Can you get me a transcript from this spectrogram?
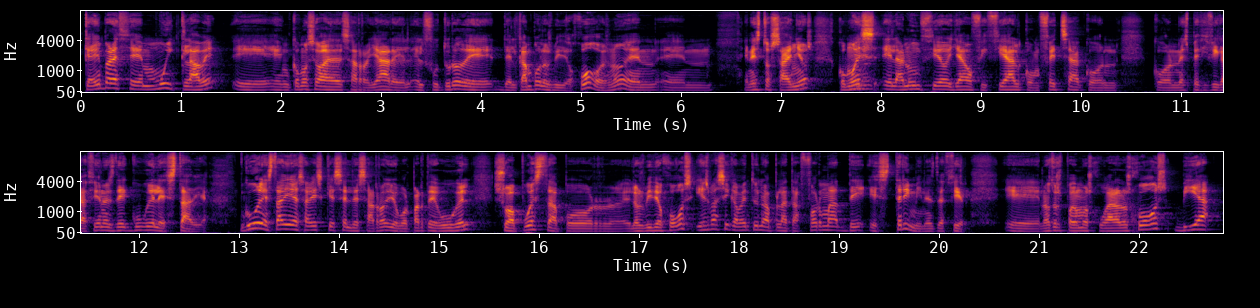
que a mí me parece muy clave eh, en cómo se va a desarrollar el, el futuro de- del campo de los videojuegos ¿no? en, en- en estos años, como es el anuncio ya oficial con fecha, con, con especificaciones de Google Stadia. Google Stadia ya sabéis que es el desarrollo por parte de Google, su apuesta por eh, los videojuegos y es básicamente una plataforma de streaming, es decir, eh, nosotros podemos jugar a los juegos vía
